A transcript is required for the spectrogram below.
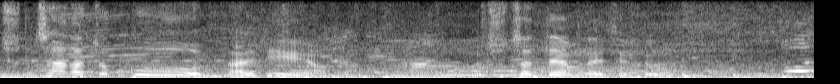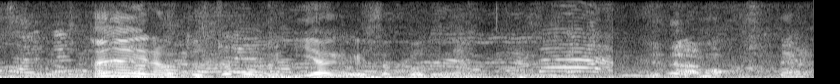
주차가 조금 난리예요 주차 때문에 지금 한영이랑 또 조금 이야기가 있었거든요 애들 안 먹고 싶대?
